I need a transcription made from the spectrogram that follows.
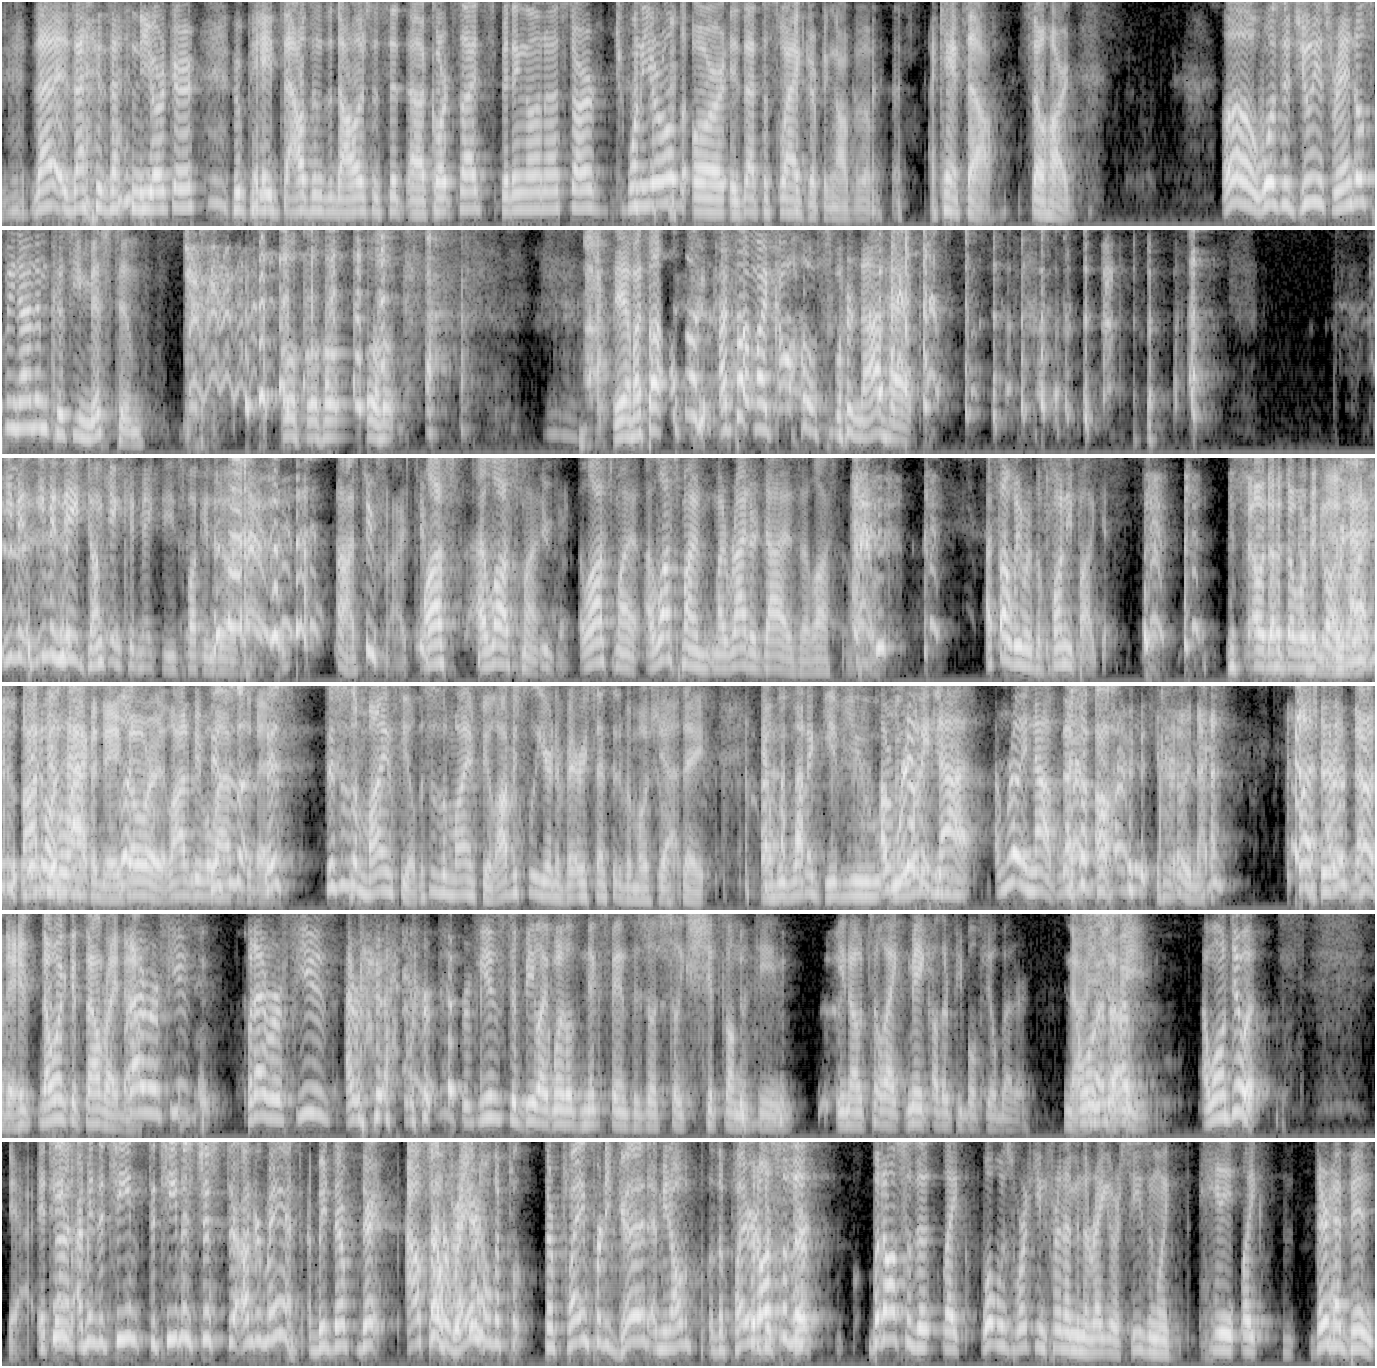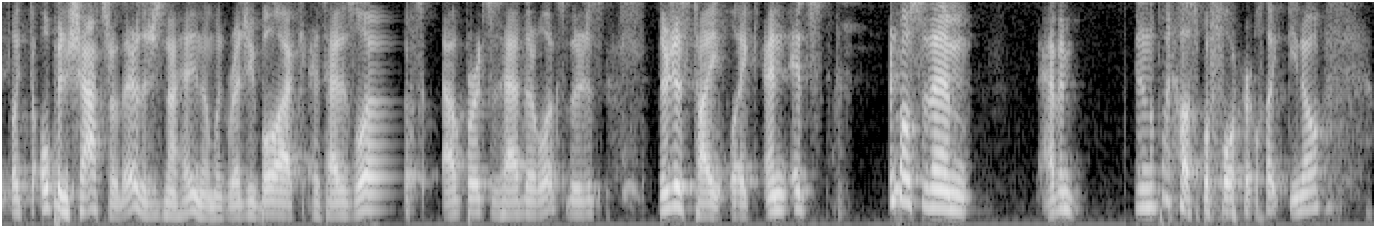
is that is that is that a New Yorker who paid thousands of dollars to sit uh, courtside spitting on a star twenty year old, or is that the swag dripping off of him? I can't tell. It's so hard. Oh, was it Julius Randle spitting at him because he missed him? Damn, I thought I thought I thought my co-hosts were not hacks. Even even Nate Duncan could make these fucking jokes. Ah, too far. Too Lost I lost my I lost my I lost my my ride or dies. I lost them. I thought we were the funny podcast. Oh no, don't worry, We're man. hacks. A lot of people laughing. Dave. Look, don't worry. A lot of people This laughing is a today. this this is a minefield. This is a minefield. Obviously, you're in a very sensitive emotional Yes. state, and we want to give you. I'm really give you- not. I'm really not. I just, oh, you're really not. Just- but You're re- re- no, Dave. No one can tell right now. But I refuse. But I refuse. I, re- I re- refuse to be like one of those Knicks fans that just like shits on the team, you know, to like make other people feel better. No, I No, won't you do should I won't do it. Yeah, The it's team. not. I mean, the team. The team is just they're undermanned. I mean, they're they're outside No, of for sure. Randle. They're pl- they're playing pretty good. I mean, all the the players. But also they're- the, but also the like what was working for them in the regular season, like hitting, like there have been like the open shots are there. They're just not hitting them. Like Reggie Bullock has had his looks. Alec Burks has had their looks. They're just they're just tight. Like and it's and most of them haven't been in the playoffs before. Like you know,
